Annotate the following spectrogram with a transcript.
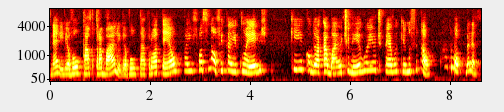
né, ele ia voltar pro trabalho, ele ia voltar pro hotel. Aí ele falou assim, não, fica aí com eles, que quando eu acabar eu te ligo e eu te pego aqui no final. Ah, tá bom, beleza.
